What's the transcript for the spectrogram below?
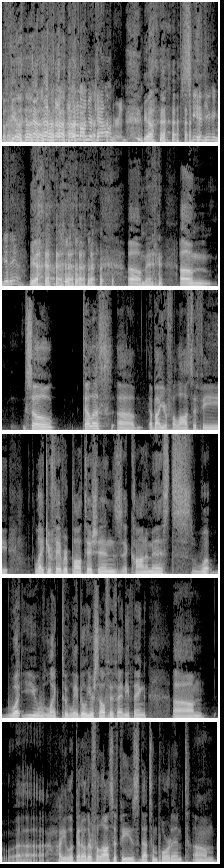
yeah, Put it on your calendar and yeah, see if you can get in. yeah. oh man. Um, so tell us uh, about your philosophy, like your favorite politicians, economists, what what you like to label yourself, if anything. Um, uh, how you look at other philosophies, that's important. Um,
